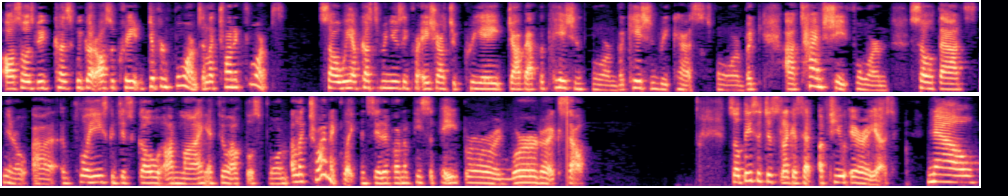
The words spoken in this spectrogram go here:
Also, is because we got also create different forms, electronic forms. So we have customer using for HR to create job application form, vacation request form, but uh, timesheet form, so that you know uh, employees could just go online and fill out those forms electronically instead of on a piece of paper or in Word or Excel. So these are just like I said, a few areas. Now,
